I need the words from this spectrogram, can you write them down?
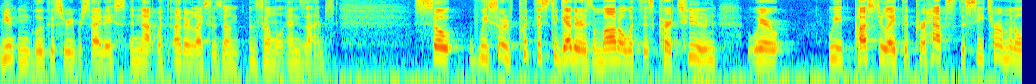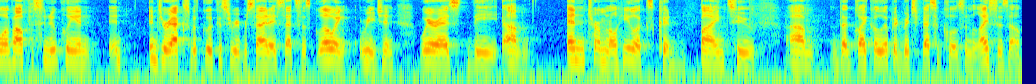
mutant glucocerebrosidase, and not with other lysosomal enzymes. So we sort of put this together as a model with this cartoon where we postulate that perhaps the C-terminal of alpha-synuclein in interacts with glucocerebrosidase, that's this glowing region, whereas the um, N-terminal helix could bind to um, the glycolipid-rich vesicles in the lysosome.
